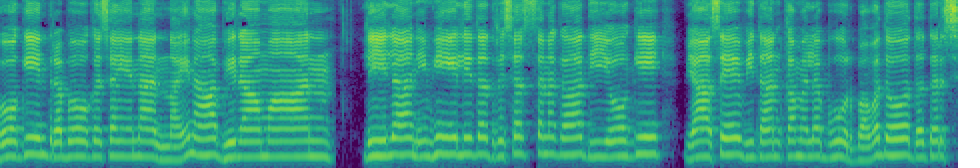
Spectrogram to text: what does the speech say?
भोगीन्द्रभोगशयनान् नयनाभिरामान् लीलानिमीलितदृशस्सनगादियोगी व्यासे विदान् कमलभूर्भवदो ददर्श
